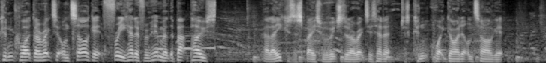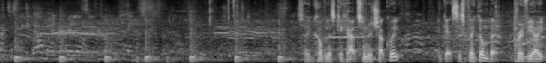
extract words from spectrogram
couldn't quite direct it on target. Free header from him at the back post. Had acres of space with which to direct his header, just couldn't quite guide it on target. So Covenant's kick out to Nwachukwu. He gets his flick on, but Brivio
